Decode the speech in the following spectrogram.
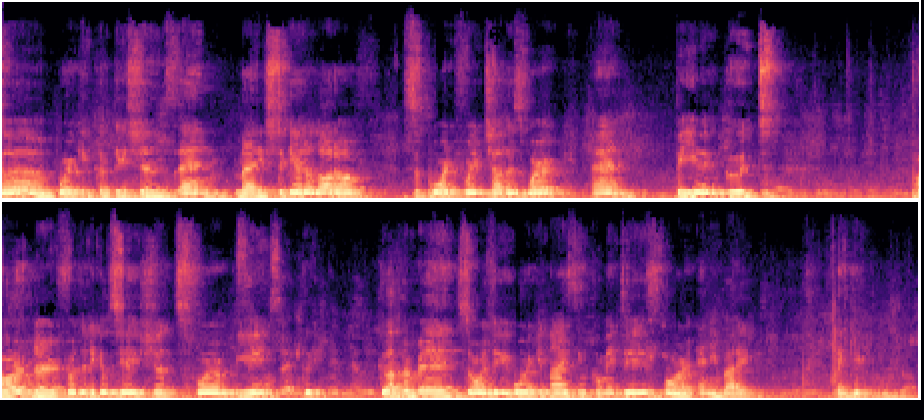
uh, working conditions and manage to get a lot of support for each other's work and be a good partner for the negotiations for being the governments or the organizing committees or anybody. Thank you.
